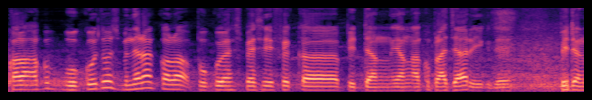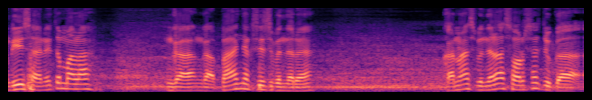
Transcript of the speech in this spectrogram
Kalau aku buku tuh sebenarnya kalau buku yang spesifik ke bidang yang aku pelajari gitu ya. Bidang desain itu malah nggak nggak banyak sih sebenarnya. Karena sebenarnya source-nya juga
